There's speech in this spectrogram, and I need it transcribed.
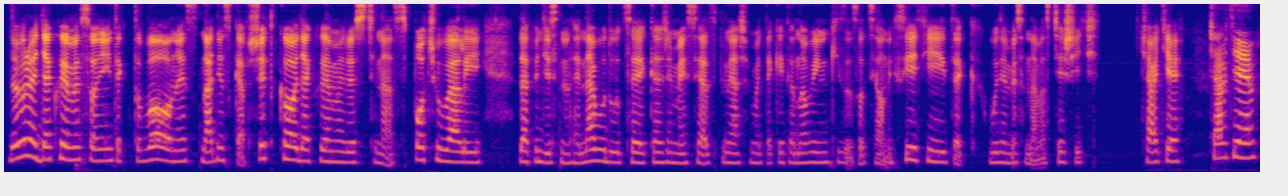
Dobre, ďakujeme Soni, tak to bolo na dneska všetko. Ďakujeme, že ste nás počúvali. Zapnite si nás aj na budúce. Každý mesiac prinášame takéto novinky zo sociálnych sietí, tak budeme sa na vás tešiť. Čaute. Čaute.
